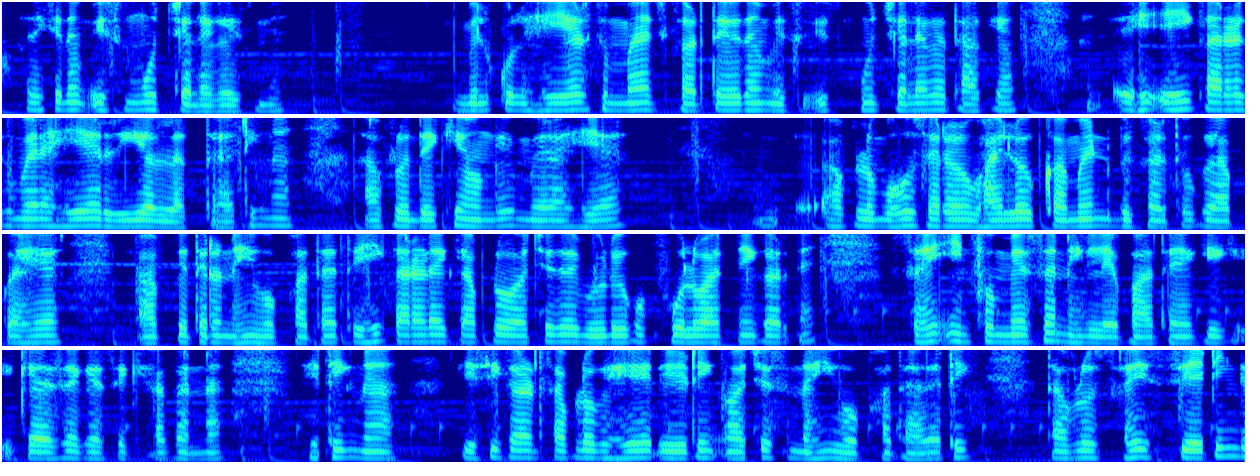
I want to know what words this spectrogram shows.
और देखिए एकदम स्मूथ चलेगा इसमें। बिल्कुल हेयर से मैच करते हुए एकदम स्मूथ चलेगा ताकि यही कारण कि मेरा हेयर रियल लगता है, ठीक ना? आप लोग देखे होंगे मेरा हेयर, आप लोग बहुत सारे भाई लोग कमेंट भी करते हो कि आपका हेयर आपकी तरह नहीं हो पाता है तो यही कारण है कि आप लोग अच्छे से वीडियो को फुल वॉच नहीं करते, सही इन्फॉर्मेशन नहीं ले पाते हैं कि कैसे कैसे क्या करना है ठीक ना? इसी कारण से आप लोग हेयर एडिटिंग अच्छे से नहीं हो पाता है, ठीक? तो आप लोग सही सेटिंग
